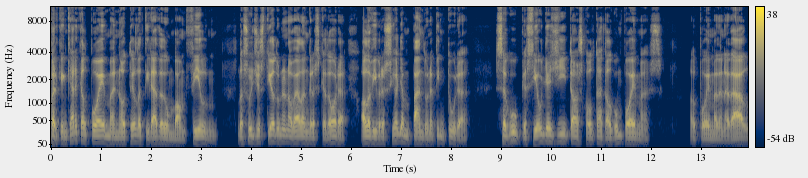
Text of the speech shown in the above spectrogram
Perquè encara que el poema no té la tirada d'un bon film, la suggestió d'una novel·la engrescadora o la vibració llampant d'una pintura, segur que si heu llegit o escoltat algun poemes, el poema de Nadal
